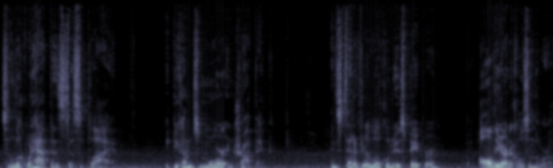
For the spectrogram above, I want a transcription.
So look what happens to supply it becomes more entropic. Instead of your local newspaper, all the articles in the world.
